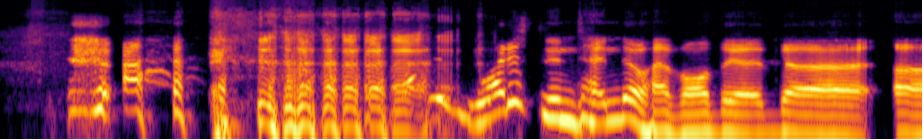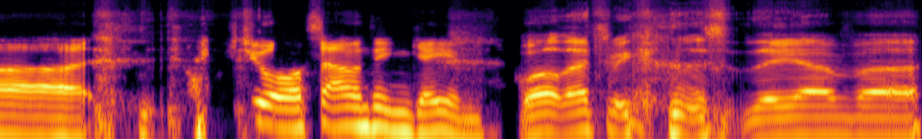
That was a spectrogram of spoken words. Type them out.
Why does Nintendo have all the the uh, actual sounding games? well, that's because they have uh,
